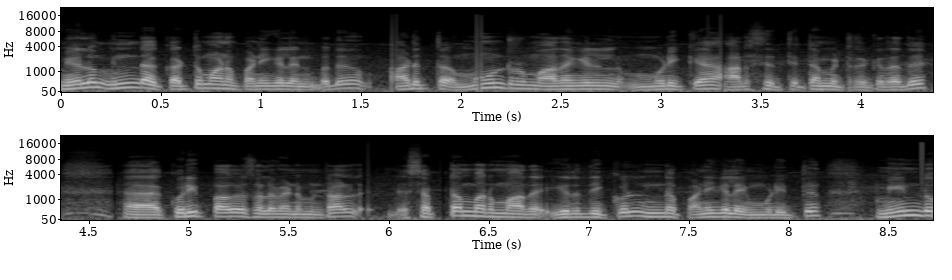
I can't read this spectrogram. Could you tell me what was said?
மேலும் இந்த கட்டுமான பணிகள் என்பது அடுத்த மூன்று மாதங்களில் முடிக்க அரசு திட்டமிட்டிருக்கிறது. குறிப்பாக சொல்ல வேண்டுமென்றால் செப்டம்பர் மாத இறுதிக்குள் இந்த பணிகளை முடித்து மீண்டும்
